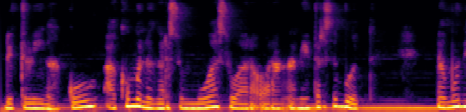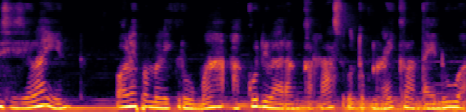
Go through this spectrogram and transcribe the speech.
Di telingaku, aku mendengar semua suara orang aneh tersebut. Namun di sisi lain, oleh pemilik rumah, aku dilarang keras untuk naik ke lantai dua,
